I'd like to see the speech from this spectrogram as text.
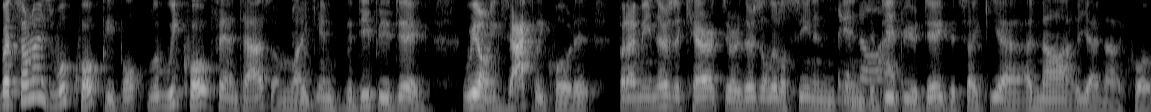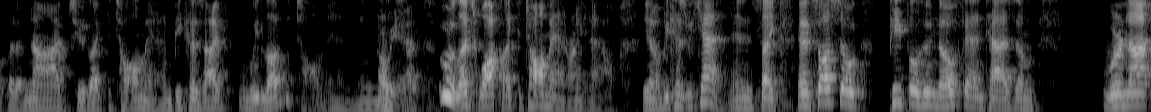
But sometimes we'll quote people. We quote Phantasm, like in The Deeper You Dig. We don't exactly quote it, but I mean, there's a character, there's a little scene in, like in The. Deeper You Dig that's like, yeah, a nod, yeah, not a quote, but a nod to like the tall man because I've we love the tall man, and Oh, it's yeah. like, ooh, let's walk like the tall man right now, you know, because we can, and it's like, and it's also people who know Phantasm. We're not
